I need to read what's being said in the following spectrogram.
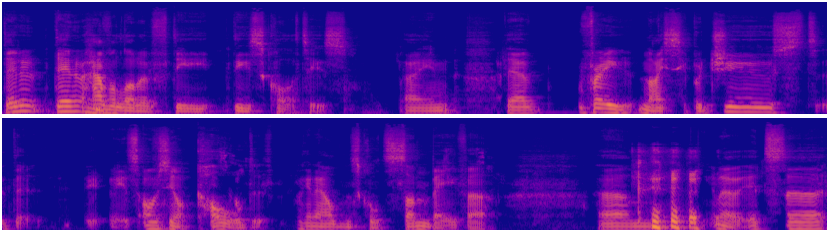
They don't they don't have a lot of the these qualities. I mean, they're very nicely produced. It's obviously not cold. Like an album's called Sunbather. Um, you know, it's uh,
